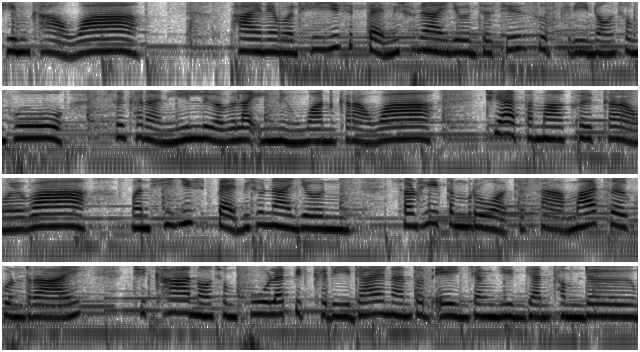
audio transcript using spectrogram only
ทีมข่าวว่า ภายในวันที่ 28 มิถุนายนจะสิ้นสุดคดีน้องชมพู่ ซึ่งขณะนี้เหลือเวลาอีกหนึ่งวันกล่าวว่า ที่อาตมาเคยกล่าวไว้ว่า วันที่ 28 มิถุนายน เจ้าหน้าที่ตำรวจจะสามารถเจอคนร้าย ที่ฆ่าน้องชมพู่และปิดคดีได้นั้นตนเองยังยืนยันคำเดิม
